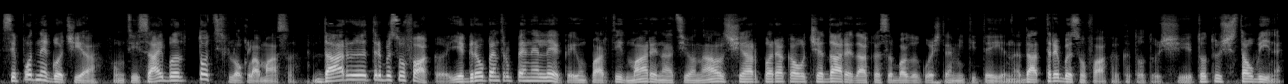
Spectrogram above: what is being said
Se pot negocia funcții, să aibă toți loc la masă. Dar uh, trebuie să o facă. E greu pentru PNL, că e un partid mare, național și ar părea ca o cedare dacă să bagă cu ăștia mititeină. Dar trebuie să o facă, că totuși, totuși stau bine.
